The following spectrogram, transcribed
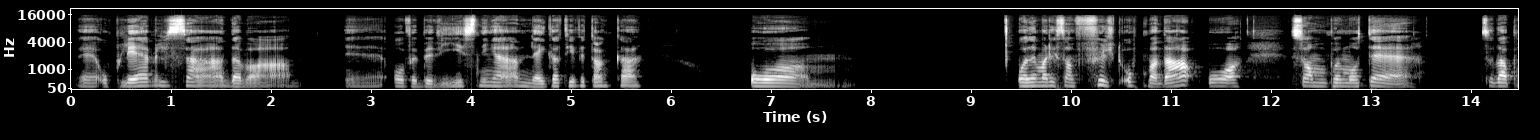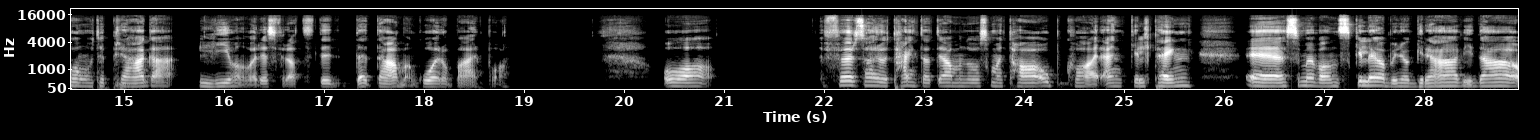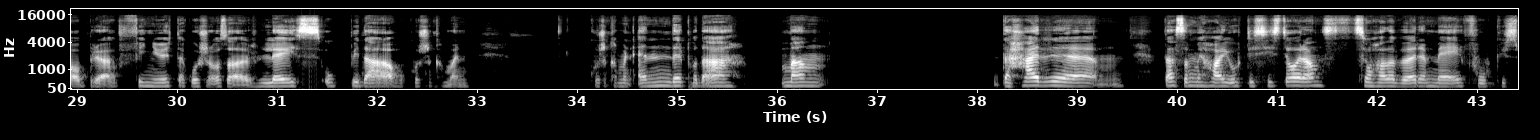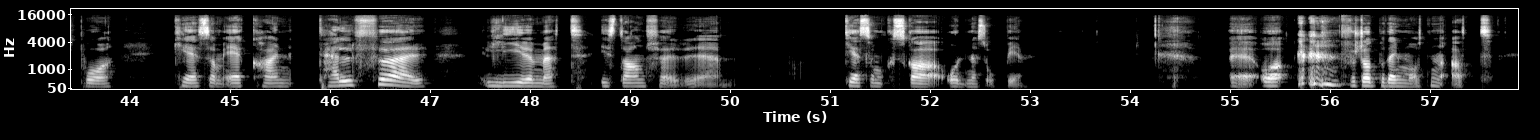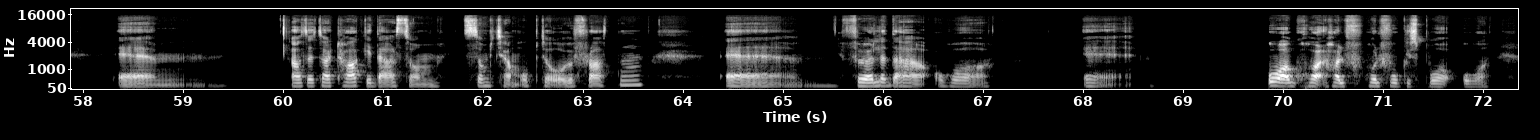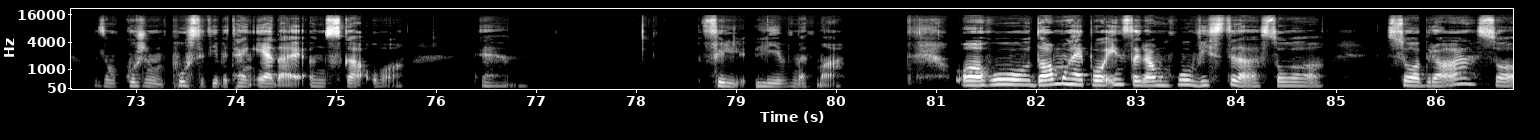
eh, opplevelser, det var eh, overbevisninger, negative tanker. Og, og det var liksom fulgt opp med det, og som på en måte Så det har på en måte prega livene våre, for at det, det er det man går og bærer på. Og før så har jeg jo tenkt at ja, men da skal man ta opp hver enkelt ting eh, som er vanskelig, og begynne å grave i det og prøve å finne ut av hvordan også løse opp i det, og hvordan kan man, hvordan kan man endre på det. Men det her eh, Det som jeg har gjort de siste årene, så har det vært mer fokus på hva som jeg kan tilføre livet mitt, i stedet for eh, hva som skal ordnes opp i. Eh, og forstått på den måten at eh, At jeg tar tak i det som, som kommer opp til overflaten. Eh, føler det og eh, Og holde hold fokus på og, liksom, hvilke positive ting er det jeg ønsker å eh, fylle livet mitt med. Og hun dama her på Instagram, hun visste det så, så bra, så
